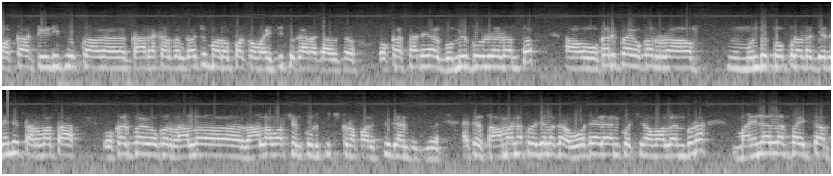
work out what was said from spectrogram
పక్క టీడీపీ కార్యకర్తలు కావచ్చు మరో పక్క వైసీపీ కార్యకర్తలు ఒక్కసారిగా గుమిగూడడంతో ఒకరిపై ఒకరు రా- ముందు తోపులాడడం జరిగింది. తర్వాత ఒకరిపై ఒకరు రాళ్ళ రాళ్ళ వర్షం కురిపించుకున్న పరిస్థితి కనిపిస్తుంది. అయితే సామాన్య ప్రజలకు ఓటేయడానికి వచ్చిన వాళ్ళని కూడా మహిళలపై సైతం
